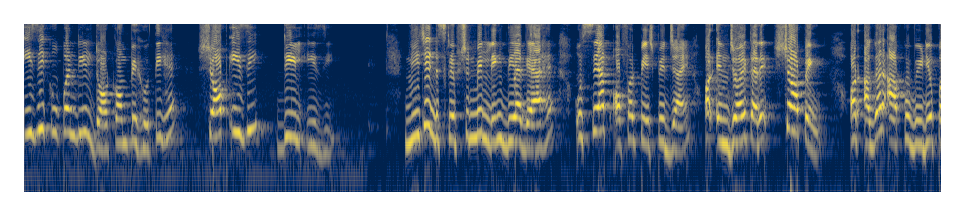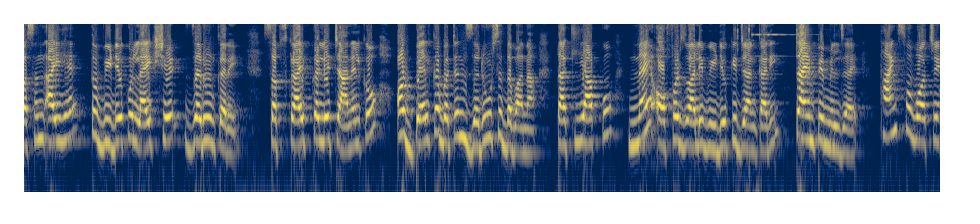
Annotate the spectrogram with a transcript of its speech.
easy coupon deal dot com पे होती है। शॉप इजी डील इजी नीचे डिस्क्रिप्शन में लिंक दिया गया है, उससे आप ऑफ़र पेज पे जाएँ और एंजॉय करें शॉपिंग और अगर आपको वीडियो पसंद आई है तो वीडियो को लाइक शेयर ज़रूर करें। सब्सक्राइब कर ले चैनल को और बेल का बटन ज़रूर से दबाना, ताकि आपको नए ऑफर्स वाली वीडियो की जानकारी टाइम पे मिल जाए। थैंक्स फॉर वॉचिंग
